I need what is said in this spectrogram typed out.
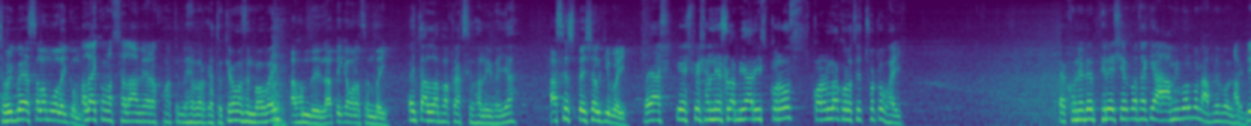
শফিক ভাই আসসালামু আলাইকুম। ওয়ালাইকুম আসসালাম ইয়া রহমতুল্লাহ বরকাত কিরম আছেন বাবু ভাই? আলহামদুলিল্লাহ আপনি কেমন আছেন ভাই? এই তো আল্লাহ পাক রাখছে ভালোই ভাইয়া। আজকে স্পেশাল কি ভাই? ভাই আজকে স্পেশাল নিয়ে আসলাম ইয়ার ইসকোরস করল্লা করছের ছোট ভাই। এখন এটার ফ্রেশের কথা কি আমি বলব না আপনি বলবেন? আপনি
